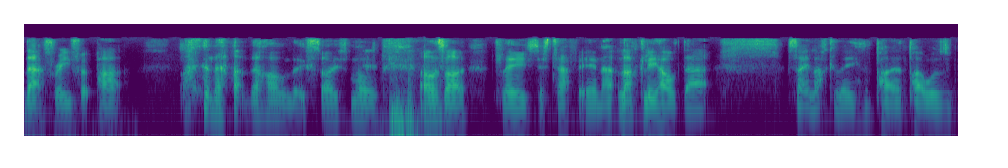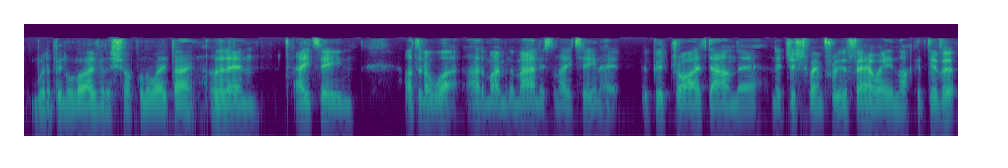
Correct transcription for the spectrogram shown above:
that three foot putt the, the hole looks so small. I was like, please just tap it in. Luckily, hold that. Say luckily, the putt, putt was would have been all over the shop on the way back. And then 18, I don't know what. I had a moment of madness on 18. I hit a good drive down there, and it just went through the fairway in like a divot.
